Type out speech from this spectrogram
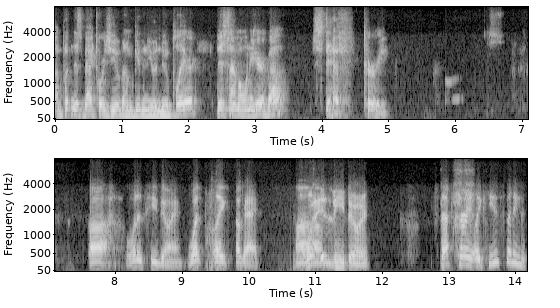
I'm putting this back towards you, but I'm giving you a new player. This time I want to hear about Steph Curry. Uh, what is he doing? What like okay? Um, what isn't he doing? Steph Curry, like he's spending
